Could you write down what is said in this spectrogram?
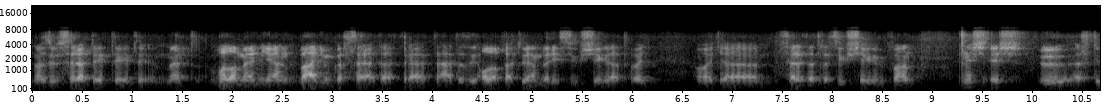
az ő szeretetét, mert valamennyien vágyunk a szeretetre. Tehát ez egy alapvető emberi szükséglet, hogy, hogy szeretetre szükségünk van. És, és ő ezt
